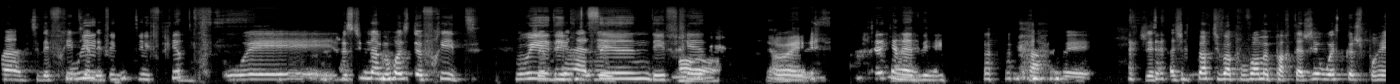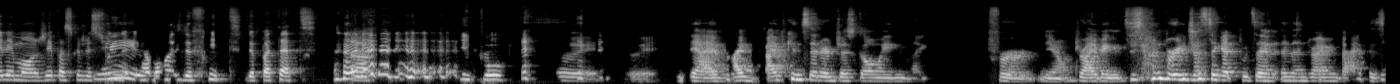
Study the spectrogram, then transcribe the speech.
frites. C'est des frites. Oui, il y a des des, frites. des frites. Oui, je suis une amoureuse de frites. Oui, J'aime des bien poutines, des frites. Oh, Yeah. Oui. Très canadien. parfait. J'es- J'espère que tu vas pouvoir me partager où est-ce que je pourrais les manger parce que je suis Oui. une amoureuse de frites, de patates. Ah, il faut. Oui, oui. yeah, I've, I've, I've considered just going like for you know driving to Sudbury just to get poutine and then driving back because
